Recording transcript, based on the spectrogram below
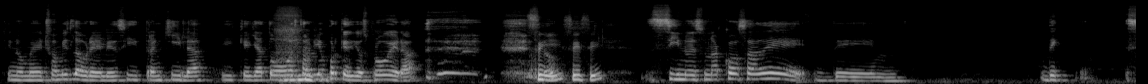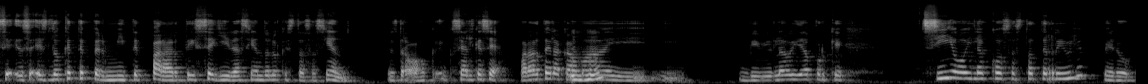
sino me echo a mis laureles y tranquila y que ya todo va a estar bien porque Dios proveerá. Sí, sí, sí. Sino es una cosa de, de, de es lo que te permite pararte y seguir haciendo lo que estás haciendo el trabajo, sea el que sea, pararte de la cama y, vivir la vida porque sí, hoy la cosa está terrible, pero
